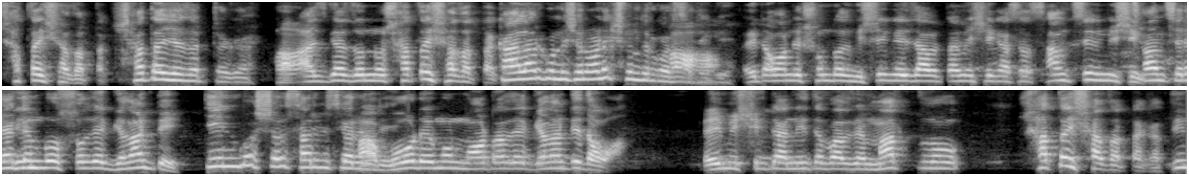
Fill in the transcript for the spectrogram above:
সাতাইশ হাজার টাকা। সাতাইশ হাজার টাকা। হ্যাঁ আজকের জন্য সাতাইশ হাজার টাকা। কালার কন্ডিশন অনেক সুন্দর করছে হ্যাঁ, দেখি। হ্যাঁ, এটা অনেক সুন্দর মিশিং এই যে একটা মিশিং আছে সানসির মিশিং সানসের তিন বছরের গ্যারান্টি তিন বছর সার্ভিস গ্যারান্টি বোর্ড এবং মোটরের গ্যারান্টি দেওয়া। এই মেশিনটা নিতে পারবে মাত্র সাতাইশ হাজার টাকা তিন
